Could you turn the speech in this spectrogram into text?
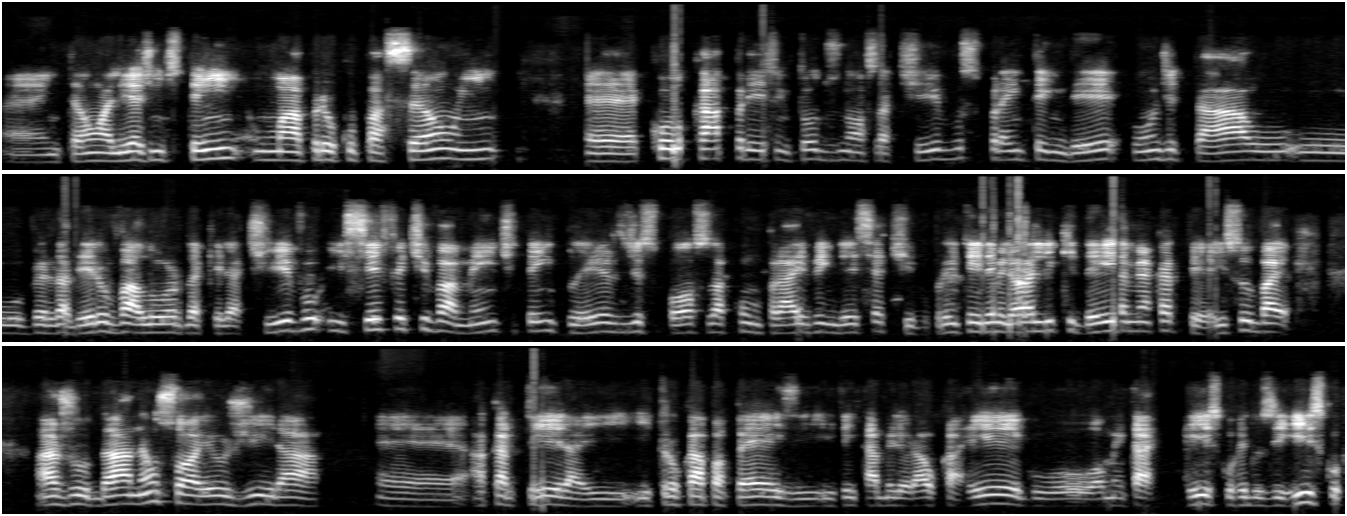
É, então ali a gente tem uma preocupação em é, colocar preço em todos os nossos ativos para entender onde está o, o, verdadeiro valor daquele ativo e se efetivamente tem players dispostos a comprar e vender esse ativo, para entender melhor a liquidez da minha carteira. Isso vai ajudar não só eu girar é, a carteira e, e trocar papéis e, e, tentar melhorar o carrego ou aumentar risco, reduzir risco,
